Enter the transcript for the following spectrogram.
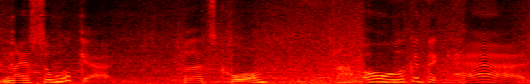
nice to look at. So that's cool. Oh, look at the cats.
